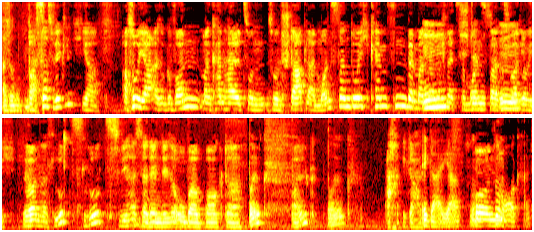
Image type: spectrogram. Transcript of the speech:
Also, Was das wirklich? Ja. Ach so, ja, also gewonnen. Man kann halt so ein, so ein Stapel an Monstern durchkämpfen, wenn man dann das letzte stimmt. Monster, das war glaube ich, wer war das? Lutz, Lutz, wie heißt der denn, dieser Oberborg da? Bolk, Balk? Bolk. Ach, egal. Egal, ja. So, Und- so ein Ork halt.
